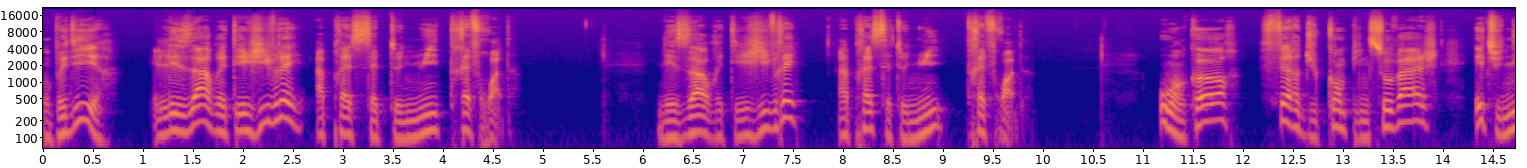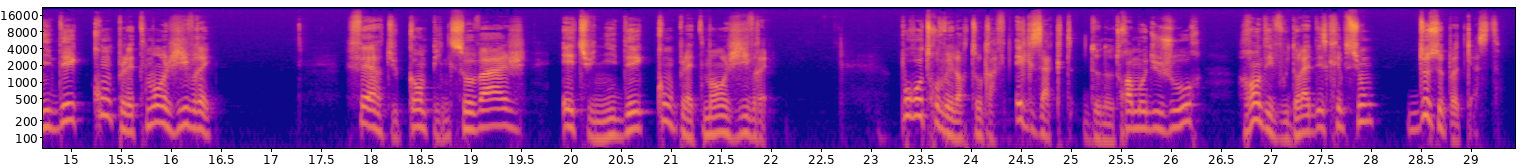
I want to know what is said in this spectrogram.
On peut dire les arbres étaient givrés après cette nuit très froide. Les arbres étaient givrés après cette nuit très froide. Ou encore, faire du camping sauvage est une idée complètement givrée. Faire du camping sauvage est une idée complètement givrée. Pour retrouver l'orthographe exacte de nos trois mots du jour, rendez-vous dans la description de ce podcast.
